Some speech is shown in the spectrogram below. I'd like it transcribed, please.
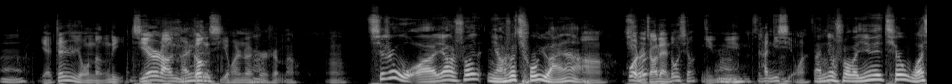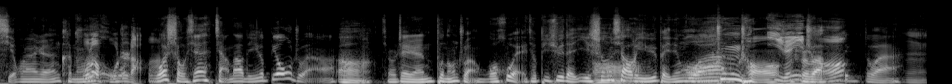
嗯。也真是有能力。杰指导，你更喜欢的是什么嗯其实我要说你要说球员啊，啊？或者教练都行，你你嗯看你喜欢。咱就说吧，因为其实我喜欢的人可能除了胡指导啊我，首先想到的一个标准啊，啊，就是这人不能转国会，就必须得一生效力于北京国安。忠诚一人一？城，对，嗯，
